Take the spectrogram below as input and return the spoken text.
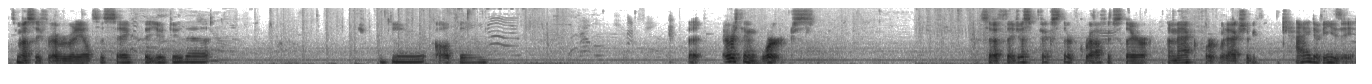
It's mostly for everybody else's sake that you do that. All day. But everything works. So if they just fix their graphics layer, a Mac port would actually be kind of easy.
